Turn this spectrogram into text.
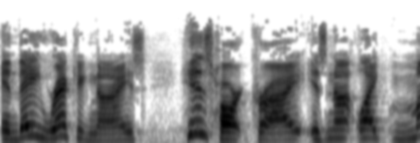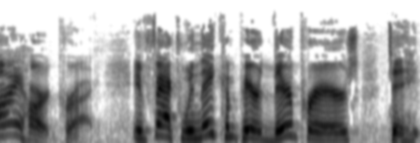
and they recognize his heart cry is not like my heart cry. In fact, when they compared their prayers to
